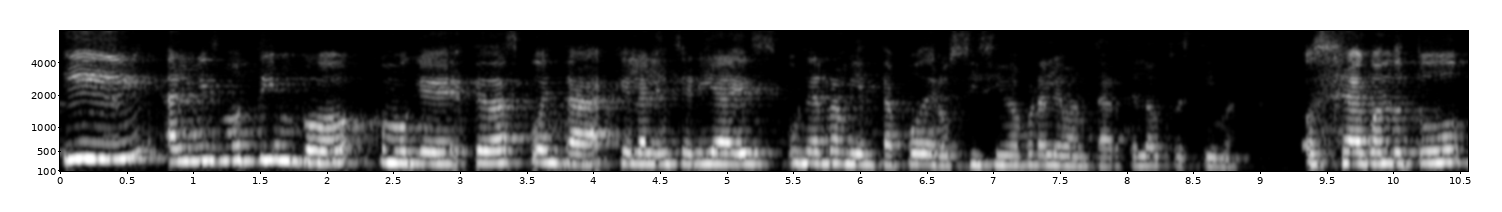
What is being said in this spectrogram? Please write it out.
Y al mismo tiempo, como que te das cuenta que la lencería es una herramienta poderosísima para levantarte la autoestima. O sea, cuando tú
